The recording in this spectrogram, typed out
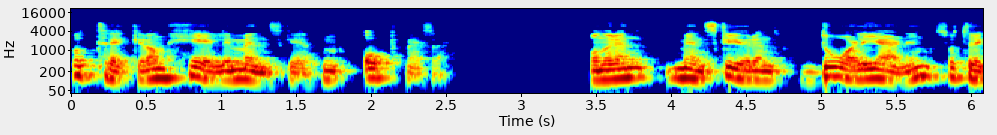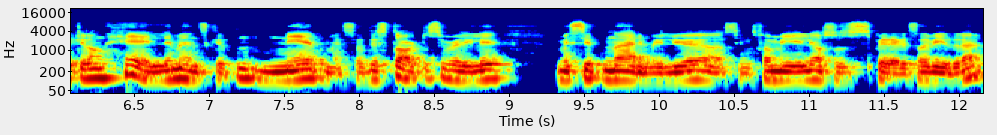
så trekker han hele menneskeheten opp med seg. Og når en menneske gjør en dårlig gjerning, så trekker han hele menneskeheten ned med seg. Det starter selvfølgelig med sitt nærmiljø, sin familie, og så sprer det seg videre.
